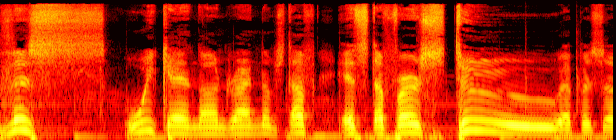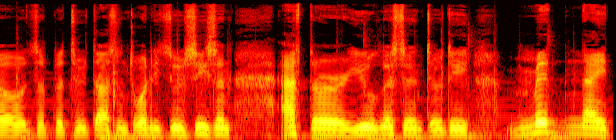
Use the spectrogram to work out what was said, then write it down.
this weekend on Random Stuff. It's the first two episodes of the 2022 season after you listen to the midnight,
